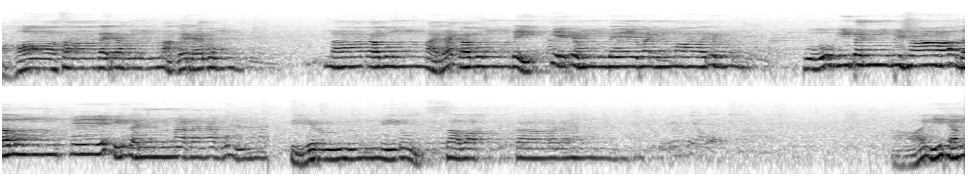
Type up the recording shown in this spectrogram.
മഹാസാഗരം നഗരവും നാഗവും നരകവും ദൈത്യരും ദേവന്മാരും ഭൂകിതൻ വിഷാദവും കേകിതൻ നടനവും. തീർന്നിരുത്സവക്കാലം ആയിരം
